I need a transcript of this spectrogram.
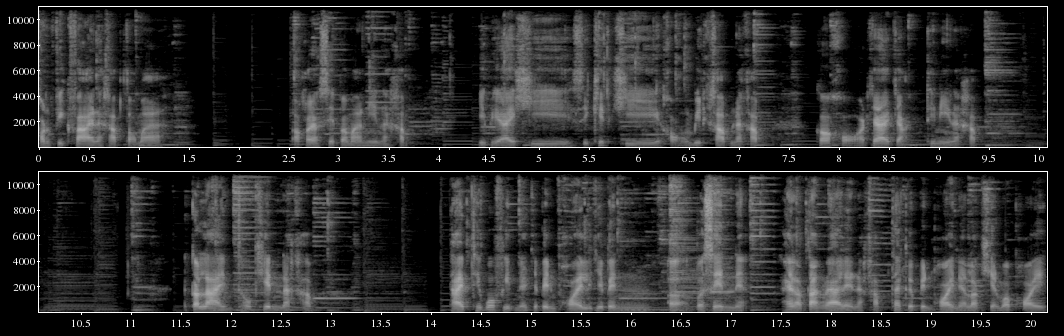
คอนฟิกไฟล์นะครับต่อมา เราก็จะเซตประมาณนี้นะครับ API key secret key ของ Bitcup นะครับ ก็ขอได้จากที่นี่นะครับ แล้วก็ line token นะครับ type take profit เนี่ยจะเป็น point หรือจะเป็นเอ่อเปอร์เซ็นต์เนี่ยให้เราตั้งได้เลยนะครับ ถ้าเกิดเป็น point เนี่ยเราเขียนว่า point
